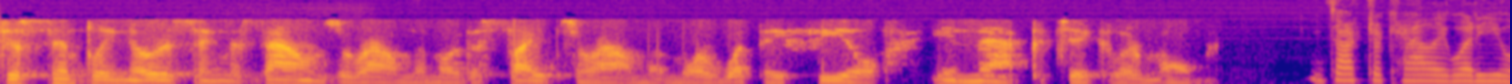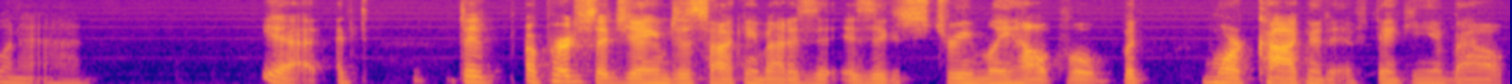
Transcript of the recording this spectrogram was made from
just simply noticing the sounds around them or the sights around them or what they feel in that particular moment. Dr. Kali, what do you want to add? Yeah, the approach that James is talking about is is extremely helpful, but more cognitive, thinking about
